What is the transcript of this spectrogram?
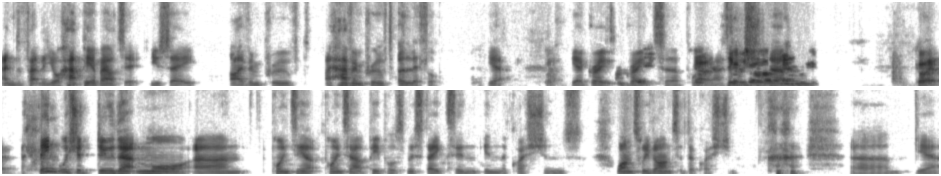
and the fact that you're happy about it you say i've improved i have improved a little yeah Yeah. great great uh, point Yeah, i think we should um, we- Go ahead. I think we should do that more. Um, pointing out point out people's mistakes in in the questions once we've answered the question. um, yeah,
